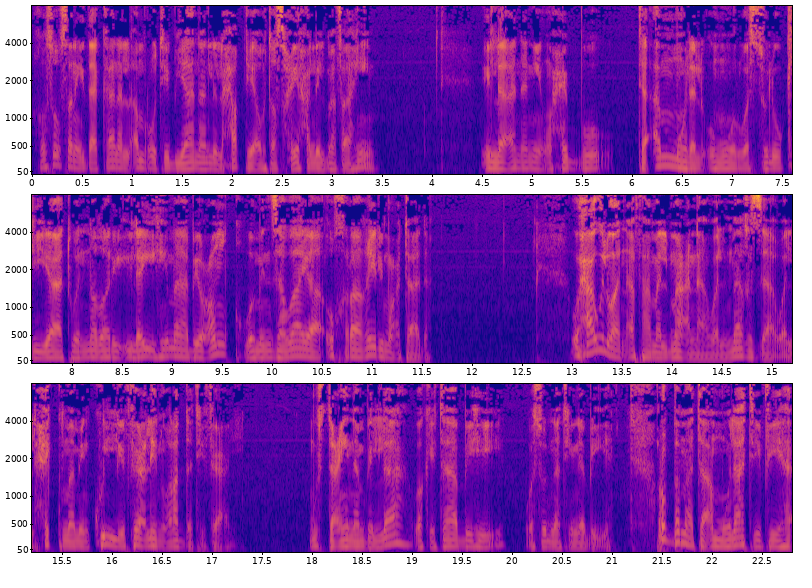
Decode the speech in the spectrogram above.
خصوصا إذا كان الأمر تبيانا للحق أو تصحيحا للمفاهيم. إلا أنني أحب تأمل الأمور والسلوكيات والنظر إليهما بعمق ومن زوايا أخرى غير معتادة. أحاول أن أفهم المعنى والمغزى والحكمة من كل فعل وردة فعل مستعينا بالله وكتابه وسنة نبيه. ربما تأملاتي فيها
